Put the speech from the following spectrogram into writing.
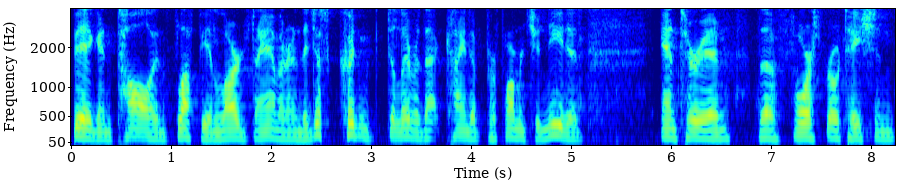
big and tall and fluffy and large diameter, and they just couldn't deliver that kind of performance you needed. Enter in the forced rotation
